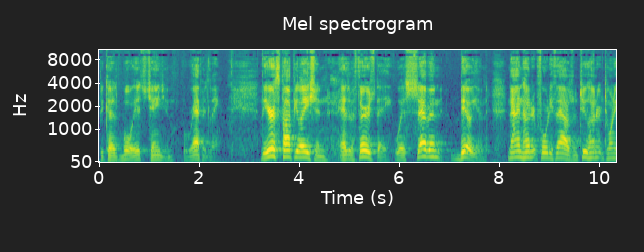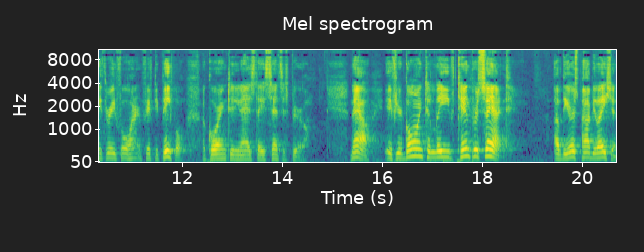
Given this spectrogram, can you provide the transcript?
because boy, it's changing rapidly. The Earth's population as of Thursday was 7 billion 940,223 450 people, according to the United States Census Bureau. Now, if you're going to leave 10% of the Earth's population,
